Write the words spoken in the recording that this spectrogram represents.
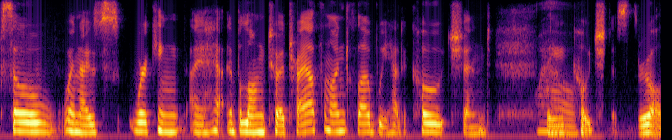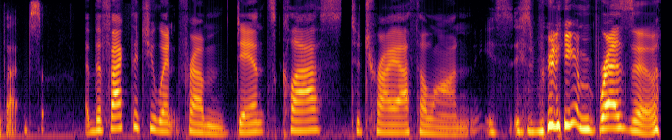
so when I was working, I, ha- I belonged to a triathlon club. We had a coach, and wow. they coached us through all that. So. The fact that you went from dance class to triathlon is, is pretty impressive.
